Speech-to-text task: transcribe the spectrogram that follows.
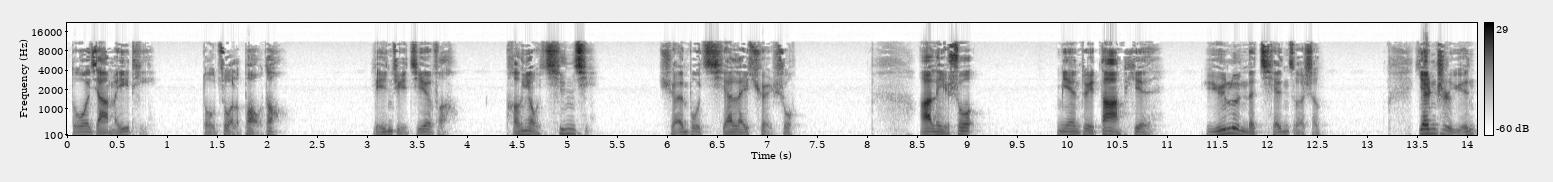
多家媒体都做了报道，邻居、街坊、朋友、亲戚全部前来劝说。按理说，面对大片舆论的谴责声，燕志云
